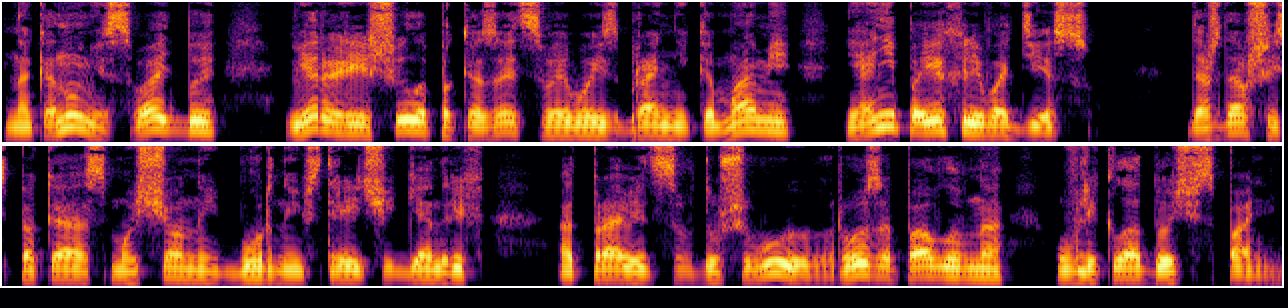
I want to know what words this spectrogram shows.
накануне свадьбы, Вера решила показать своего избранника маме, и они поехали в Одессу. Дождавшись, пока смущенный бурной встречи Генрих отправится в душевую, Роза Павловна увлекла дочь в спальню.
